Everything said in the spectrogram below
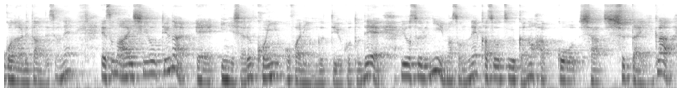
行われたんですよね。その ICO っていうのは、えイニシャルコインオファリングっていうことで、要するに、まあ、そのね、仮想通貨の発行者主体が、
